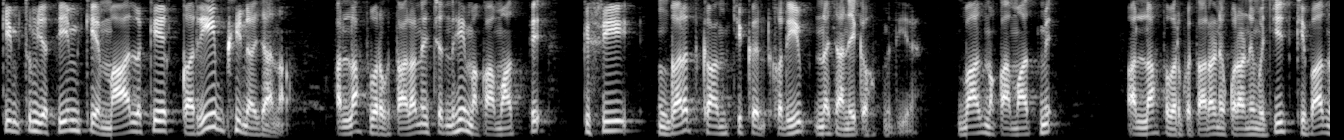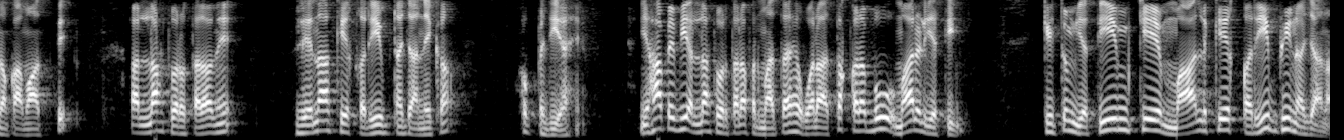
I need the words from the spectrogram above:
کہ تم یتیم کے مال کے قریب بھی نہ جانا۔ اللہ تبارک تعالیٰ نے چند ہی مقامات پہ کسی غلط کام کے قریب نہ جانے کا حکم دیا ہے۔ بعض مقامات میں اللہ تبارک و تعالیٰ نے قرآن مجید کے بعض مقامات پہ اللہ تبارک تعالیٰ نے زینا کے قریب نہ جانے کا حکم دیا ہے۔ یہاں پہ بھی اللہ تعالیٰ فرماتا ہے، ولا تقربوا مال الیتیم کہ تم یتیم کے مال کے قریب بھی نہ جانا۔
